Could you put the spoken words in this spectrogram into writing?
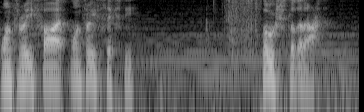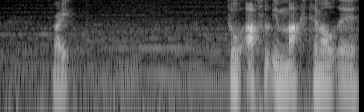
135, 1360. Boosh, look at that. Right. So we've absolutely maxed him out there.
